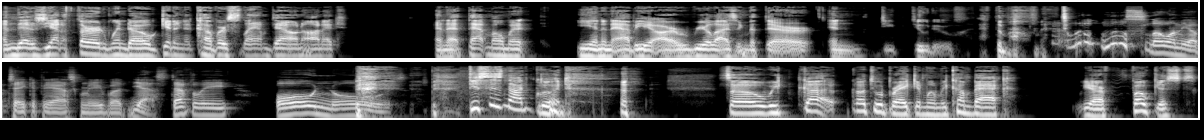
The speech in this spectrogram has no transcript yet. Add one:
and there's yet a third window getting a cover slammed down on it. And at that moment, Ian and Abby are realizing that they're in deep doo doo at the moment. A little, a little slow on the uptake, if you ask me, but yes, definitely. Oh no, this is not good. so we go, go to a break, and when we come back, we are focused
